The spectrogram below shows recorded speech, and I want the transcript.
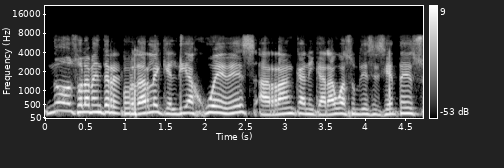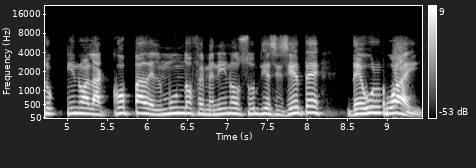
No, solamente recordarle que el día jueves arranca Nicaragua Sub-17 su camino a la Copa del Mundo Femenino Sub-17 de Uruguay.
